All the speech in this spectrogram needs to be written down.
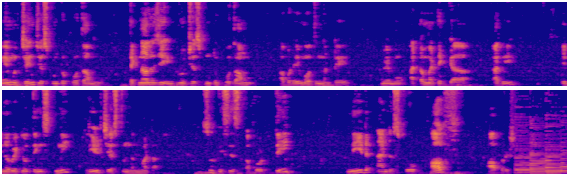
మేము చేంజ్ చేసుకుంటూ పోతాము టెక్నాలజీ ఇంప్రూవ్ చేసుకుంటూ పోతాము అప్పుడు ఏమవుతుందంటే మేము ఆటోమేటిక్గా అది ఇన్నోవేటివ్ థింగ్స్ని లీడ్ చేస్తుందన్నమాట. So this is about the need and scope of operation.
